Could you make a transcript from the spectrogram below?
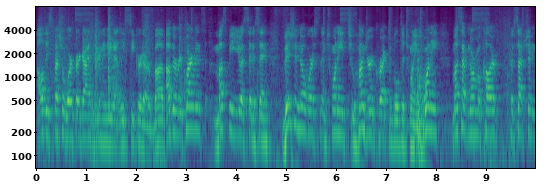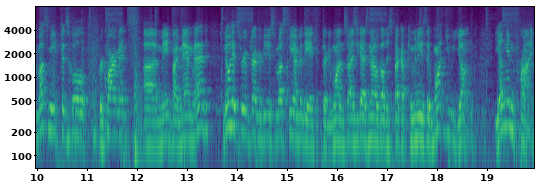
all these special warfare guys you're gonna need at least secret or above. Other requirements, must be US citizen, vision no worse than 2200, correctable to 2020, must have normal color perception, must meet physical requirements uh, made by ManMed, no history of drug abuse, must be under the age of 31. So as you guys know, with all these spec ops communities, they want you young, young and prime.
